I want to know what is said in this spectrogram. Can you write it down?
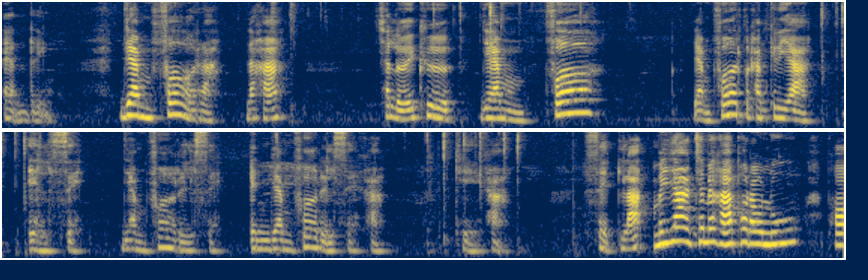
แอนดริง y a m f e r อะนะคะ เฉลยคือ y a m f e r y a m f e r เป็นคำกริยา else y a m f e r else en y a m f e r else ค่ะ โอเคค่ะ เสร็จละไม่ยากใช่ไหมคะ พอเรารู้ พอ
